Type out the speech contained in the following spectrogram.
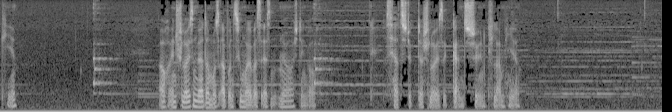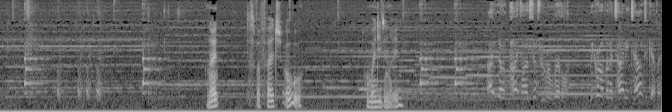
Okay. Auch ein Schleusenwärter muss ab und zu mal was essen. Ja, ich denke auch. Das Herzstück der Schleuse. Ganz schön klamm hier. Nein, das war falsch. Oh. Warum wollen die denn reden? I've known Python since we were little. We grew up in a tiny town together.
